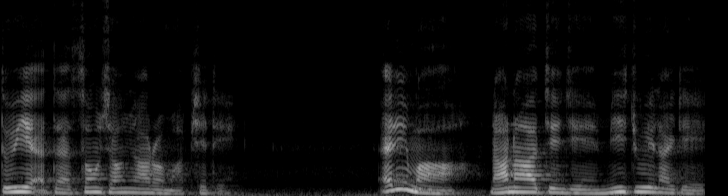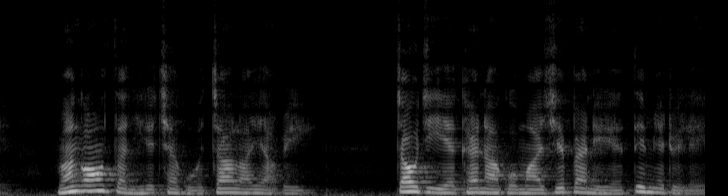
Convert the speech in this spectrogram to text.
သူ့ရဲ့အသက်ဆုံးရှုံးရတော့မှာဖြစ်တယ်။အဲ့ဒီမှာ နာနာချင်းချင်းမြည်ကျွေးလိုက်တဲ့ဝမ်းကောင်းတန်ကြီးတစ်ချက်ကိုကြားလာရပြီးကြောက်ကြီးရဲ့ခန္ဓာကိုယ်မှာရစ်ပတ်နေတဲ့တင့်မြစ်တွေလေ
